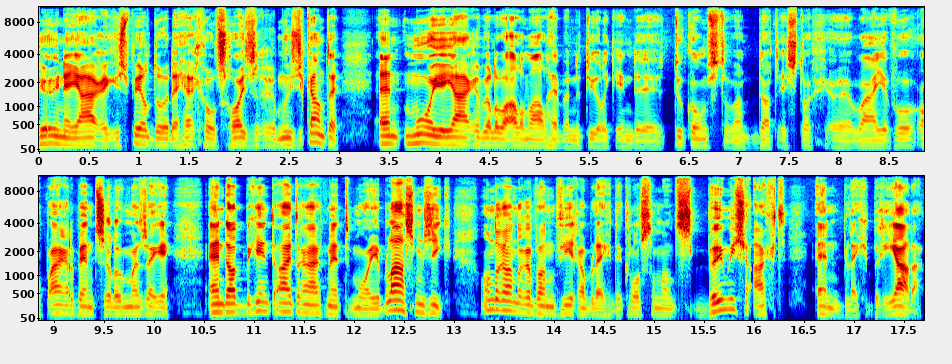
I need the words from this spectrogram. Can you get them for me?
Schöne jaren gespeeld door de Hercholshäuser muzikanten. En mooie jaren willen we allemaal hebben natuurlijk in de toekomst, want dat is toch uh, waar je voor op aarde bent, zullen we maar zeggen. En dat begint uiteraard met mooie blaasmuziek, onder andere van Vira Blech, de Klostermans Beumische Acht en Blech Briada.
